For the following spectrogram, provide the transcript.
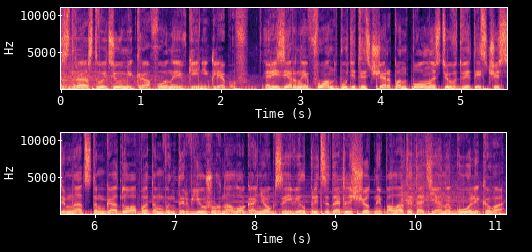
Здравствуйте, у микрофона Евгений Глебов. Резервный фонд будет исчерпан полностью в 2017 году. Об этом в интервью журналу «Огонек» заявил председатель счетной палаты Татьяна Голикова.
